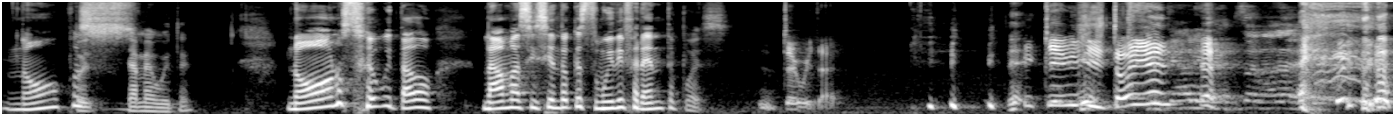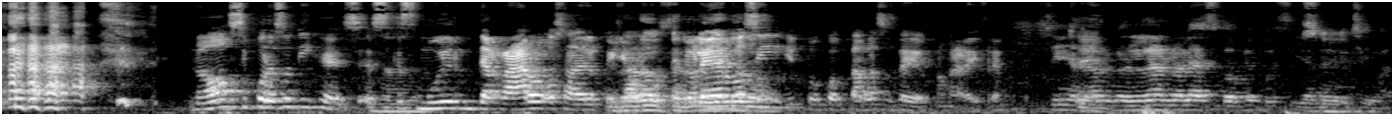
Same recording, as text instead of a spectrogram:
No, pues, Pues ya me agüité. no, no estoy agüitado. Nada más sí siento que es muy diferente, pues. ¿Qué historias? No, sí, por eso dije, es, es que es muy de raro, o sea, de lo que Raro, yo, pero yo leerlo así y tú contarlas de una manera diferente. Sí, a la no, no le das toque, pues sí, ya Sí. no escucha igual.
